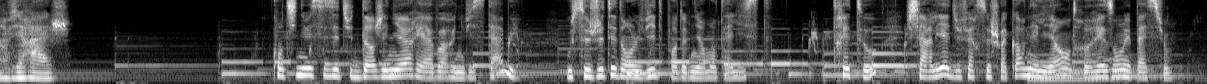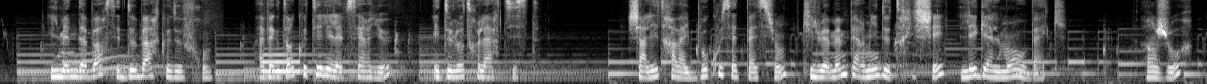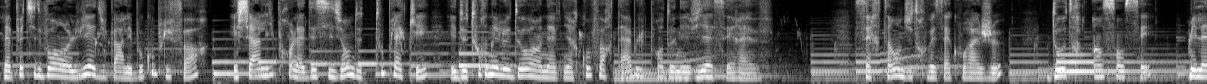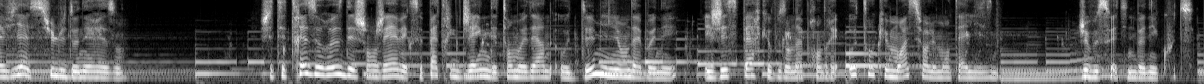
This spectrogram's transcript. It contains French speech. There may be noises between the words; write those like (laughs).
un virage. Continuer ses études d'ingénieur et avoir une vie stable Ou se jeter dans le vide pour devenir mentaliste Très tôt, Charlie a dû faire ce choix cornélien entre raison et passion. Il mène d'abord ses deux barques de front, avec d'un côté l'élève sérieux et de l'autre l'artiste. Charlie travaille beaucoup cette passion qui lui a même permis de tricher légalement au bac. Un jour, la petite voix en lui a dû parler beaucoup plus fort et Charlie prend la décision de tout plaquer et de tourner le dos à un avenir confortable pour donner vie à ses rêves. Certains ont dû trouver ça courageux, d'autres insensés, mais la vie a su lui donner raison. J'étais très heureuse d'échanger avec ce Patrick Jane des temps modernes aux 2 millions d'abonnés et j'espère que vous en apprendrez autant que moi sur le mentalisme. Je vous souhaite une bonne écoute.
